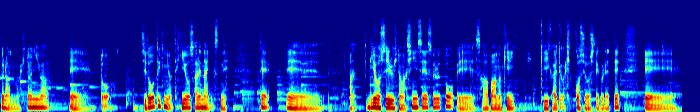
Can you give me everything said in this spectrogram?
プランの人には、えっと、自動的には適用されないんですね。で、えー、まあ、利用している人が申請すると、えー、サーバーの切り切り替えというか引っ越しをしてくれて、え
